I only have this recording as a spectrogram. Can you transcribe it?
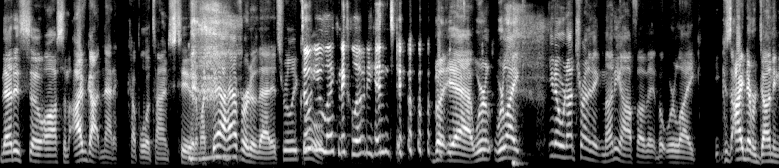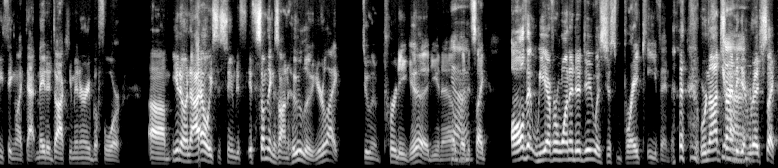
that is so awesome. I've gotten that a couple of times too. And I'm like, yeah, I have heard of that. It's really cool. Don't you like Nickelodeon too? but yeah, we're we're like, you know, we're not trying to make money off of it, but we're like, because I'd never done anything like that, made a documentary before. Um, you know, and I always assumed if, if something's on Hulu, you're like doing pretty good, you know. Yeah. But it's like all that we ever wanted to do was just break even. we're not trying to get rich. It's like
